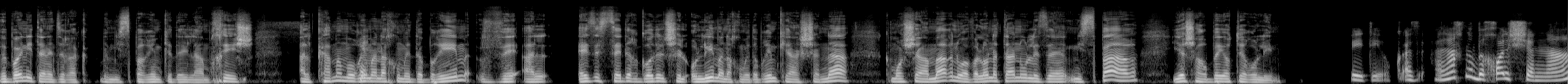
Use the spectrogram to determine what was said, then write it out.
ובואי ניתן את זה רק במספרים כדי להמחיש על כמה מורים כן. אנחנו מדברים ועל איזה סדר גודל של עולים אנחנו מדברים, כי השנה, כמו שאמרנו, אבל לא נתנו לזה מספר, יש הרבה יותר עולים. בדיוק. אז אנחנו בכל שנה,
